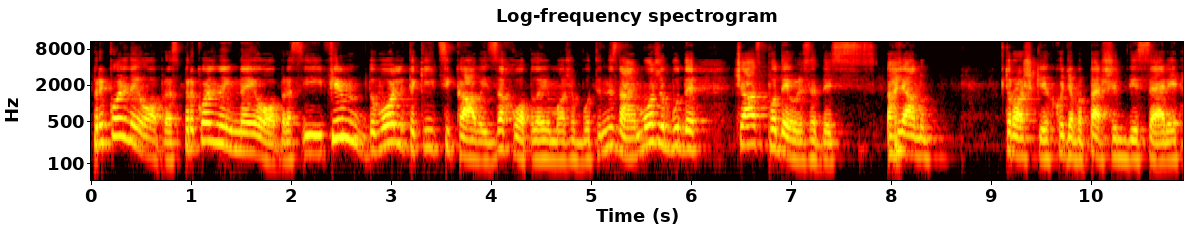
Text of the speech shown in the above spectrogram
прикольний образ, прикольний в неї образ. І фільм доволі такий цікавий, захопливий може бути. Не знаю, може буде час, подивлюся десь, гляну трошки, хоча б перші дві серії.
